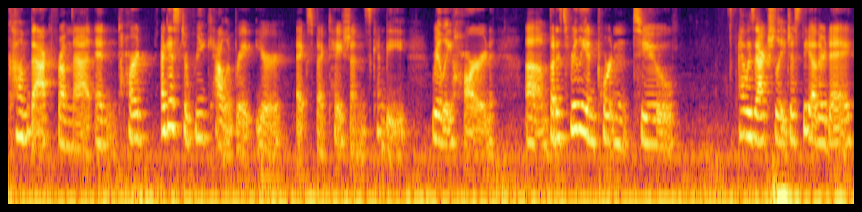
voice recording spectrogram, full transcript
come back from that and hard i guess to recalibrate your expectations can be really hard. Um, but it's really important to i was actually just the other day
